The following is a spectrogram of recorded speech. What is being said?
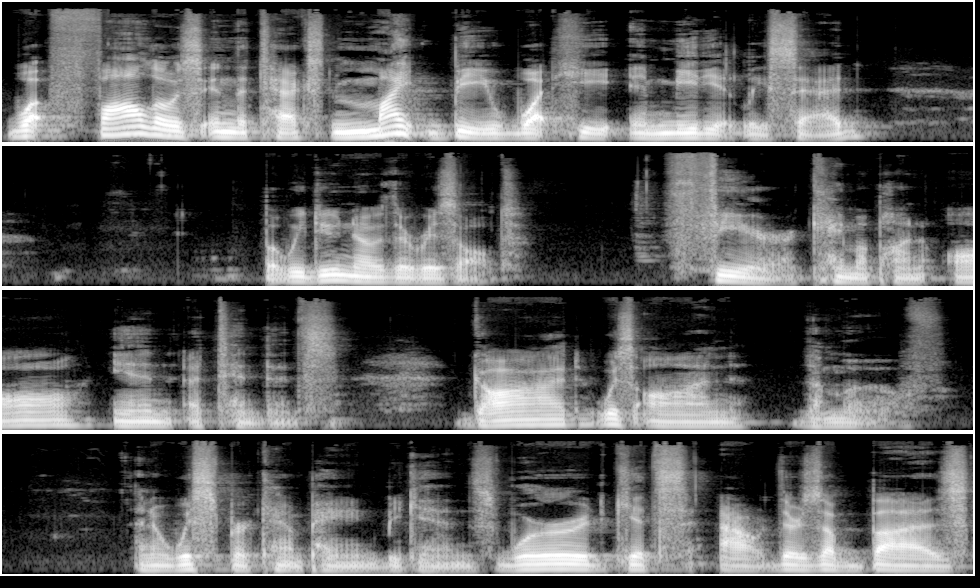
What follows in the text might be what he immediately said. But we do know the result. Fear came upon all in attendance. God was on the move. And a whisper campaign begins. Word gets out. There's a buzz.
